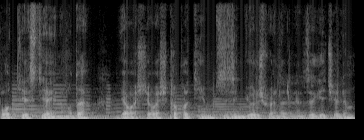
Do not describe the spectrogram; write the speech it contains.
podcast yayınımı da yavaş yavaş kapatayım. Sizin görüş ve önerilerinize geçelim.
